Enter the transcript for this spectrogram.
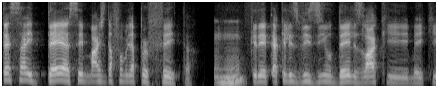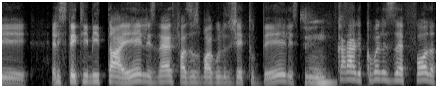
ter essa ideia, essa imagem da família perfeita. Uhum. Querer ter aqueles vizinhos deles lá que meio que. Eles tentam imitar eles, né? Fazer os bagulhos do jeito deles. Sim. Caralho, como eles é foda.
